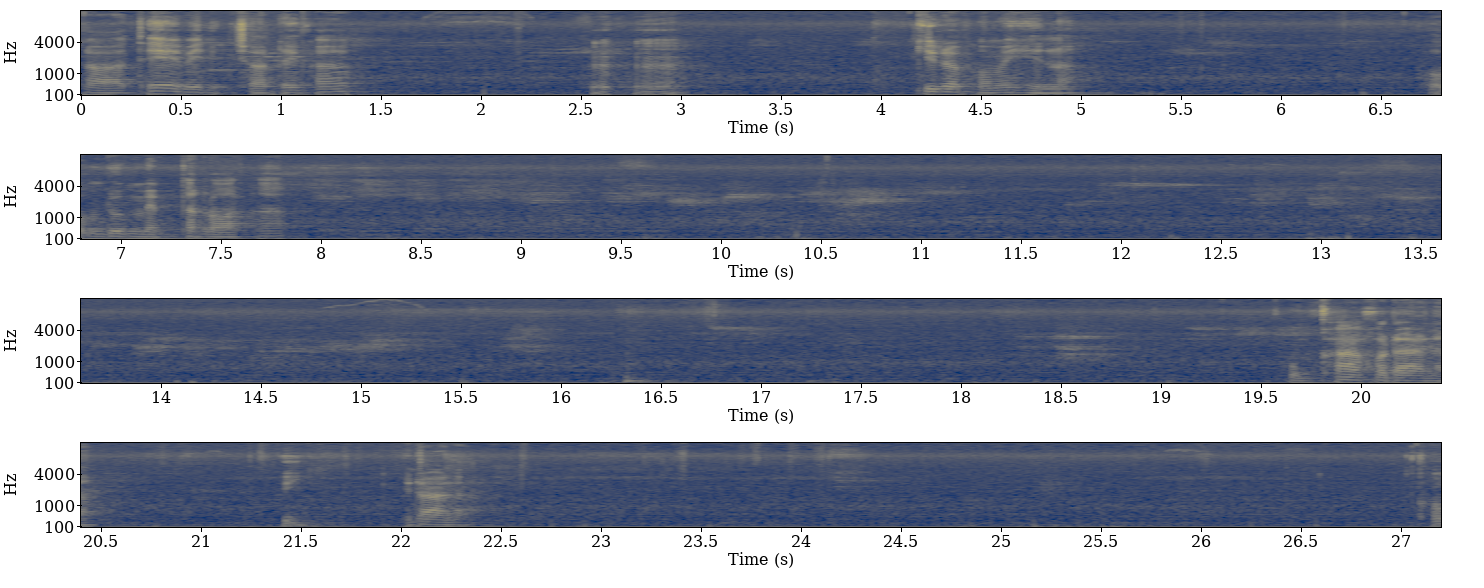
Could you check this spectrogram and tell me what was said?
หล่อเท่ไปหนึ่งช็อตเลยครับ คิดว่าผมไม่เห็นหรอ ผมดูแมปตลอดครับ ผมฆ่าเขาได้นะเฮ้ยไม่ได้ละเขา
